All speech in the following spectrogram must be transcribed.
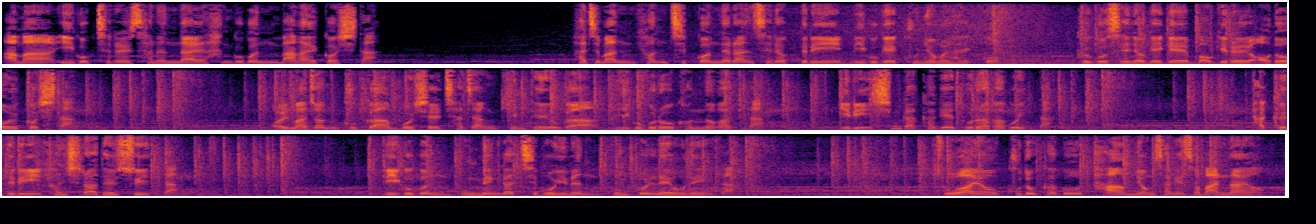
아마 이 국채를 사는 날 한국은 망할 것이다. 하지만 현 집권 내란 세력들이 미국의 군용을 핥고 극우 세력에게 먹이를 얻어올 것이다. 얼마 전 국가안보실 차장 김태효가 미국으로 건너갔다. 일이 심각하게 돌아가고 있다. 다크들이 현실화될 수 있다. 미국은 동맹같이 보이는 동골 레오네이다. 좋아요, 구독하고 다음 영상에서 만나요.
